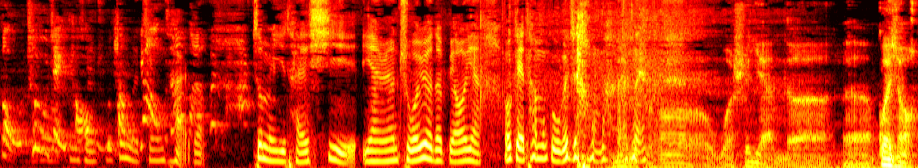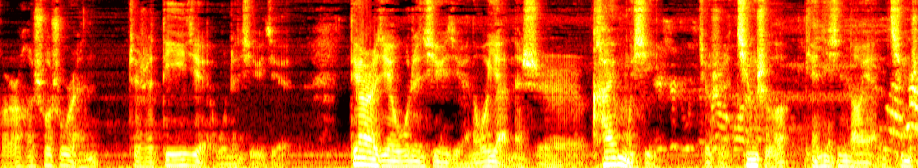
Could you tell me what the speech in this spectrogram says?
走出这条，出这么精彩的。这么一台戏，演员卓越的表演，我给他们鼓个掌吧。呃，我是演的呃冠晓荷和说书人，这是第一届乌镇戏剧节。第二届乌镇戏剧节呢，我演的是开幕戏，就是《青蛇》，田沁鑫导演的《青蛇》。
